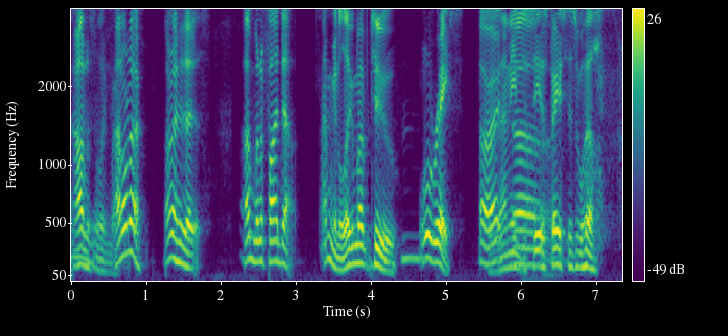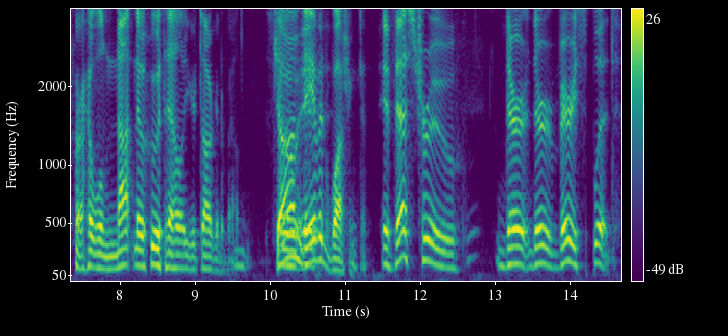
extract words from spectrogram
Honestly, I don't know. I don't know who that is. I'm gonna find out. I'm gonna look him up too. We'll race. All right. I need to see his uh, face as well, or I will not know who the hell you're talking about. so John if- David Washington. If that's true, they're they're very split.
